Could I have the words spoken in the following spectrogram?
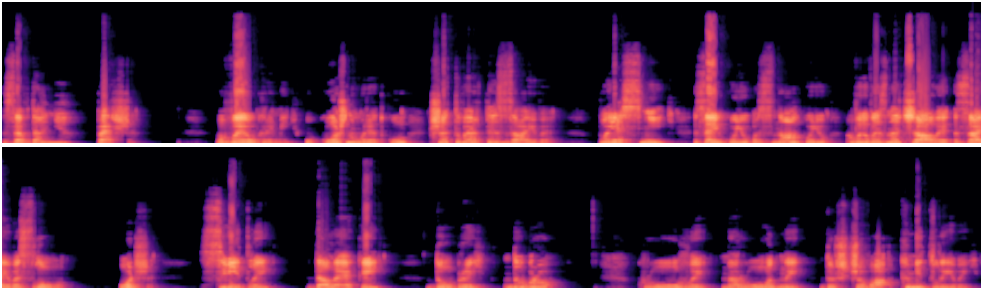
Завдання перше. Виокреміть у кожному рядку четверте зайве. Поясніть, за якою ознакою ви визначали зайве слово. Отже, світлий, далекий, добрий, добро, круглий, народний, дощова, кмітливий,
